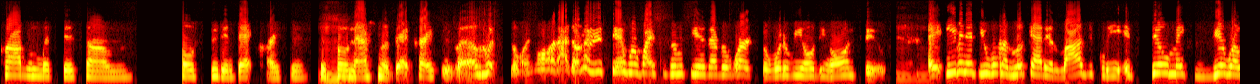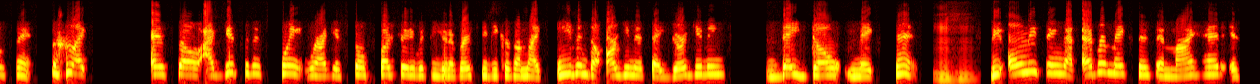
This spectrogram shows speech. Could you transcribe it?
problem with this um whole student debt crisis, this Mhm. whole national debt crisis? Uh, what's going on? I don't understand where white supremacy has ever worked. So what are we holding on to? Mhm. Uh, even if you want to look at it logically, it still makes zero sense. like, and so I get to this point where I get so frustrated with the university because I'm like, even the arguments that you're giving, they don't make sense. Mhm. The only thing that ever makes sense in my head is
